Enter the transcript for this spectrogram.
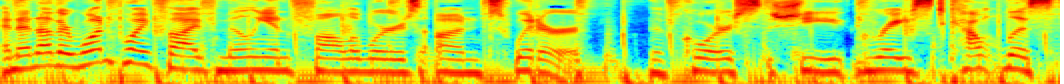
and another 1.5 million followers on Twitter. Of course, she graced countless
